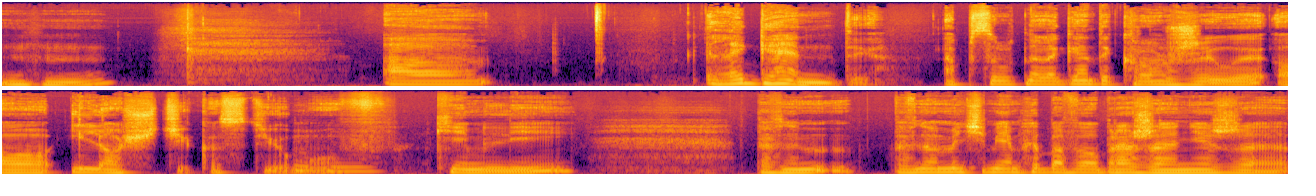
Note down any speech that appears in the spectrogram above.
Mhm. A legendy, absolutne legendy krążyły o ilości kostiumów mhm. Kim Lee pewnym, w pewnym momencie miałem chyba wyobrażenie, że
